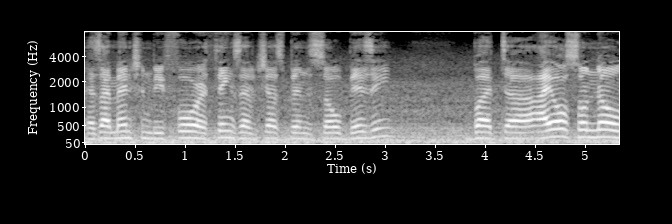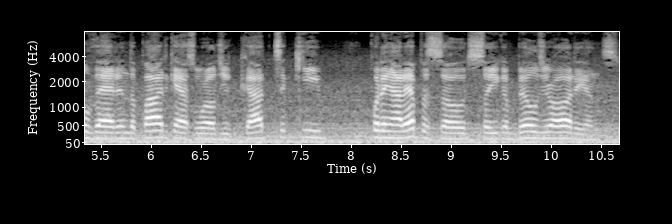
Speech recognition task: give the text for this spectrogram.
As I mentioned before, things have just been so busy. But uh, I also know that in the podcast world, you got to keep putting out episodes so you can build your audience.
